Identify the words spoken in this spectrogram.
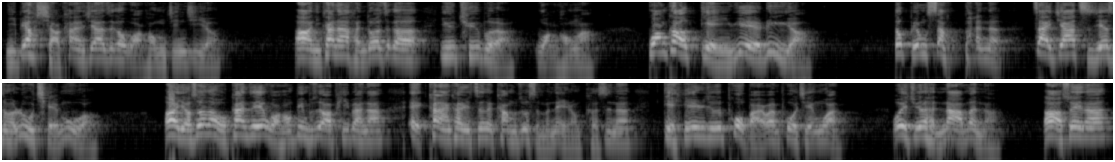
你不要小看一下这个网红经济哦，啊，你看呢，很多这个 YouTuber 啊，网红啊，光靠点阅率啊，都不用上班了，在家直接什么录节目哦，啊，有时候呢，我看这些网红，并不是要批判他，哎，看来看去真的看不出什么内容，可是呢。点阅率就是破百万、破千万，我也觉得很纳闷啊啊！所以呢，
